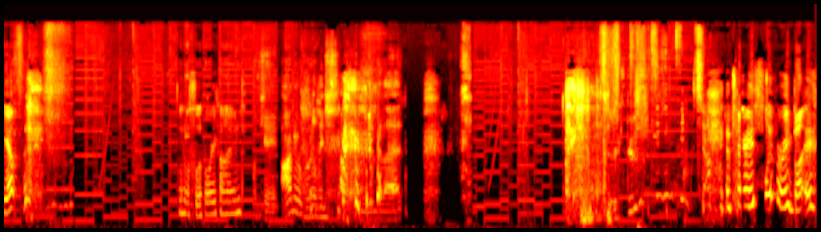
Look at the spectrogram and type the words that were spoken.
Yep. you slippery kind. Okay, Anu really just helped me into that. Your excuse? Didn't even jump. It's very slippery button.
